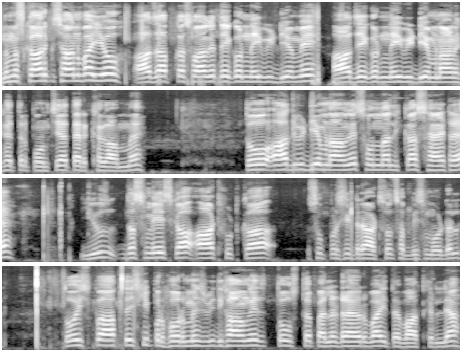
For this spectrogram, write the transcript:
नमस्कार किसान भाइयों आज आपका स्वागत है एक और नई वीडियो में। आज एक और नई वीडियो बनाने खातर पहुँचे हैं तरखा गाँव में। तो आज वीडियो बनाओगे सोनालिका सेट है। यू दस मेज का आठ फुट का सुपर सीडर आठ सौ छब्बीस मॉडल। तो इस पर आप तो इसकी परफॉर्मेंस भी दिखाओगे तो उससे पहले ड्राइवर भाई तो बात कर लिया।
